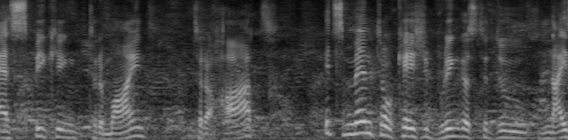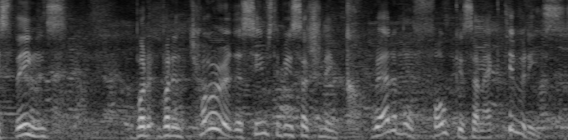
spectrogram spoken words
as speaking to the mind, to the heart. It's meant to occasionally bring us to do nice things, but but in Torah there seems to be such an incredible focus on activities.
